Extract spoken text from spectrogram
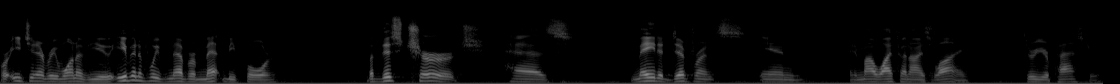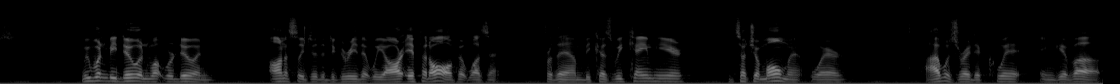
for each and every one of you, even if we've never met before. But this church has made a difference in, in my wife and I's life through your pastors. We wouldn't be doing what we're doing, honestly, to the degree that we are, if at all, if it wasn't for them, because we came here in such a moment where I was ready to quit and give up.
